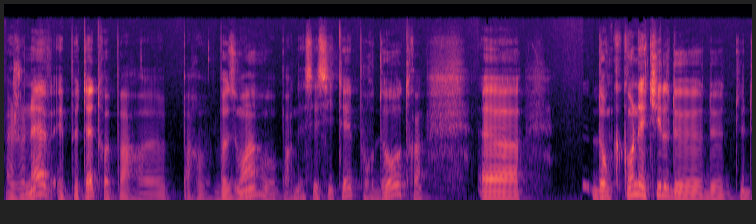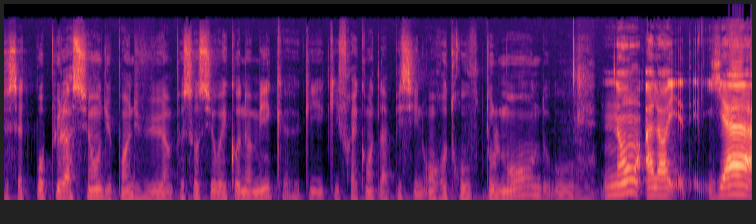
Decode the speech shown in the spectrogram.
à Genève, et peut-être par, par besoin ou par nécessité pour d'autres. Donc, qu'en est-il de, cette population du point de vue un peu socio-économique euh, qui, fréquente la piscine? On retrouve tout le monde ou... Non, alors il y a...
